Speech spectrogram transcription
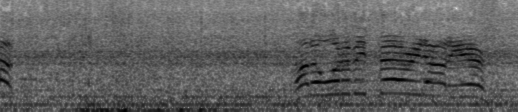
Up! I don't want to be buried out here!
